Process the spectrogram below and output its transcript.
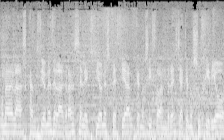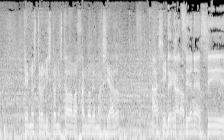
una de las canciones de la gran selección especial que nos hizo Andrés, ya que nos sugirió que nuestro listón estaba bajando demasiado. Así de canciones, sí.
